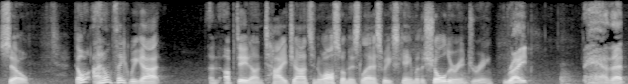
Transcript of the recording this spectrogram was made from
So, don't I don't think we got an update on Ty Johnson, who also missed last week's game with a shoulder injury, Right. Yeah, that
